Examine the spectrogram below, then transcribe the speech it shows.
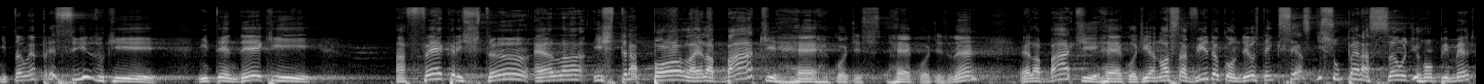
Então é preciso que entender que a fé cristã, ela extrapola, ela bate recordes, recordes, né? Ela bate recorde. E a nossa vida com Deus tem que ser de superação, de rompimento,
